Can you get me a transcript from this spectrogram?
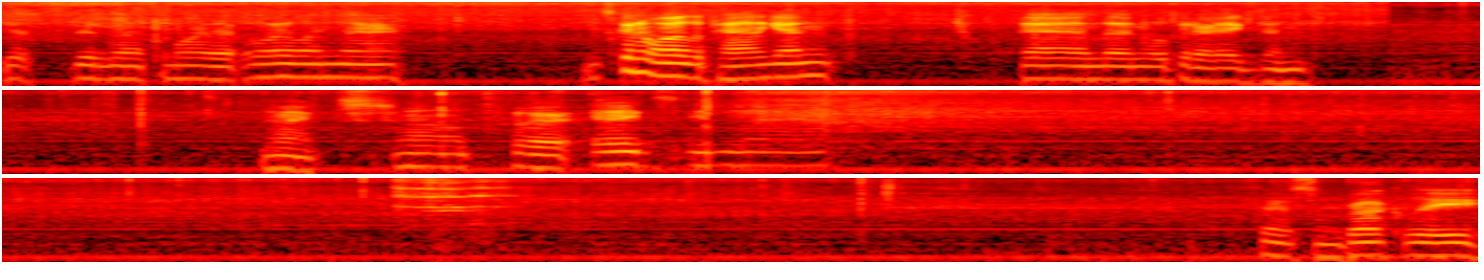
Get a bit more of that oil in there. I'm just to oil the pan again, and then we'll put our eggs in. Alright, now I'll put our eggs in there. Throw some broccoli.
